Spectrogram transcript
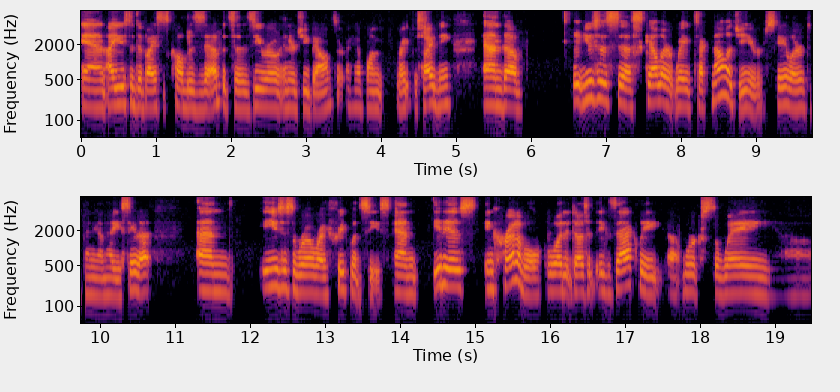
and I use a device. It's called the ZEB. It's a zero energy balancer. I have one right beside me, and um, it uses uh, scalar wave technology or scalar, depending on how you say that, and it uses the Royal Rife frequencies, and it is incredible what it does. It exactly uh, works the way uh,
